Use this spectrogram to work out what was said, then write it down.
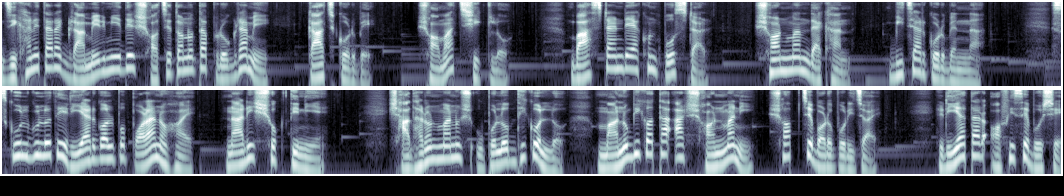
যেখানে তারা গ্রামের মেয়েদের সচেতনতা প্রোগ্রামে কাজ করবে। সমাজ শিখল। বাসস্ট্যান্ডে এখন পোস্টার। সম্মান দেখান। বিচার করবেন না। স্কুলগুলোতে রিয়ার গল্প পড়ানো হয় নারীর শক্তি নিয়ে। সাধারণ মানুষ উপলব্ধি করল, মানবিকতা আর সম্মানই সবচেয়ে বড় পরিচয়। রিয়া তার অফিসে বসে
